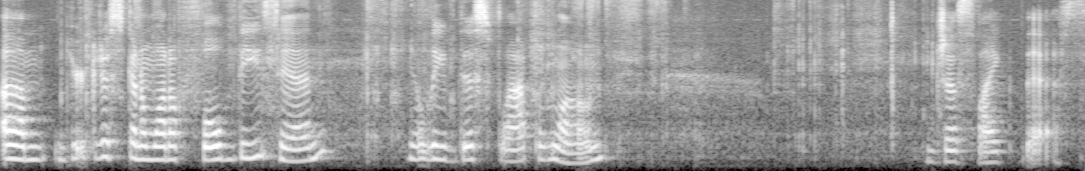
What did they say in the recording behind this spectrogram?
Um, you're just going to want to fold these in. You'll leave this flap alone, just like this.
